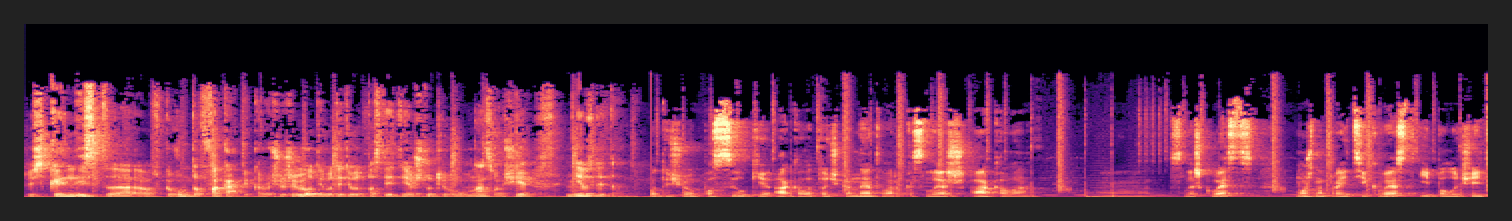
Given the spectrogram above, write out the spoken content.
То есть CoinList а, в каком-то факапе, короче, живет, и вот эти вот последние штуки у нас вообще не взлетают. Вот еще по ссылке akala.network slash akala slash quests можно пройти квест и получить,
